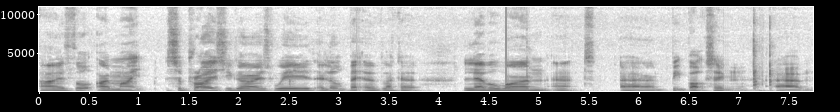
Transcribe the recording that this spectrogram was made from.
I thought I might surprise you guys with a little bit of like a level one at uh, beatboxing. Um,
